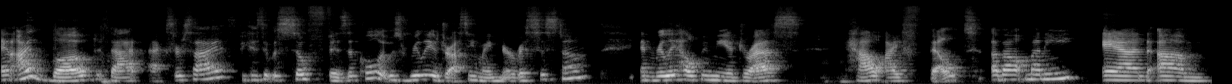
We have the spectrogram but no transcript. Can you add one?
And I loved that exercise because it was so physical. It was really addressing my nervous system and really helping me address how I felt about money. And um,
